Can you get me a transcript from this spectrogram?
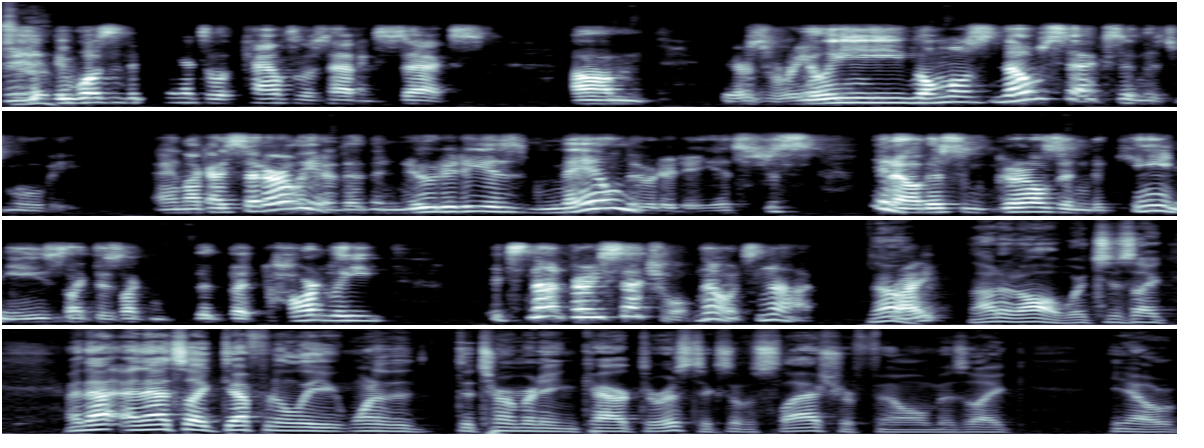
sure. it wasn't the counselors having sex. Um, there's really almost no sex in this movie, and like I said earlier, the, the nudity is male nudity. It's just you know, there's some girls in bikinis, like there's like, but hardly. It's not very sexual. No, it's not. No, right? Not at all. Which is like, and that and that's like definitely one of the determining characteristics of a slasher film is like, you know,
